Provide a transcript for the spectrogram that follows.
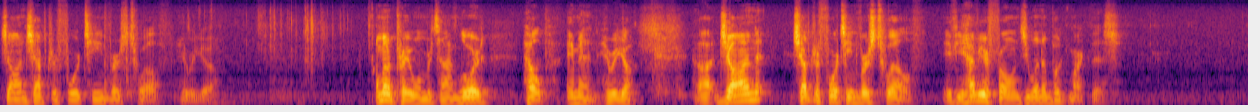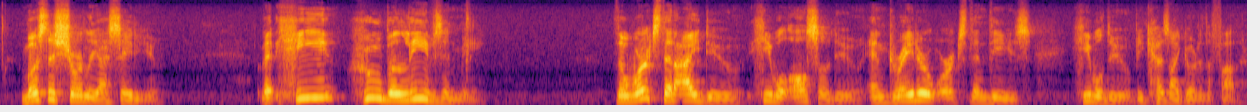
John chapter 14, verse 12. Here we go. I'm going to pray one more time. Lord, help. Amen. Here we go. Uh, John chapter 14, verse 12. If you have your phones, you want to bookmark this. Most assuredly, I say to you that he who believes in me, the works that I do, he will also do, and greater works than these he will do because I go to the Father.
